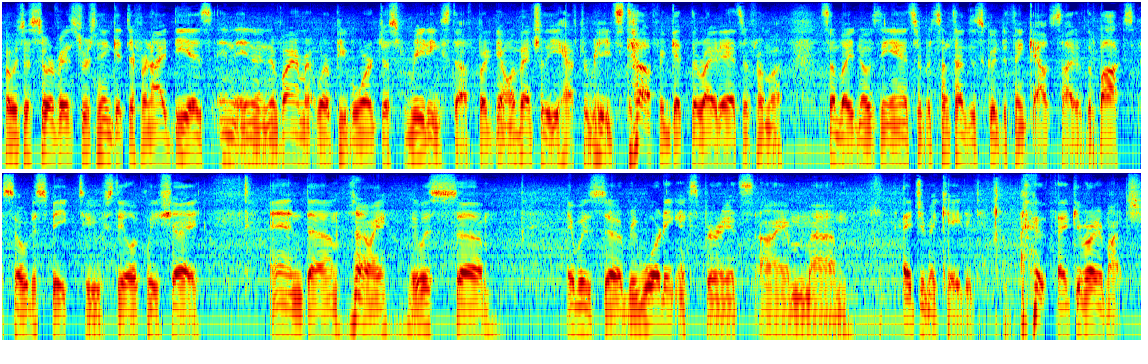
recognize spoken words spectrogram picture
But it was just sort of interesting to get different ideas in, in an environment where people weren't just reading stuff. But you know, eventually you have to read stuff and get the right answer from a somebody knows the answer. But sometimes it's good to think outside of the box, so to speak, to steal a cliche. And um, so anyway, it was. It was a rewarding experience. I am um. Thank you very much.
